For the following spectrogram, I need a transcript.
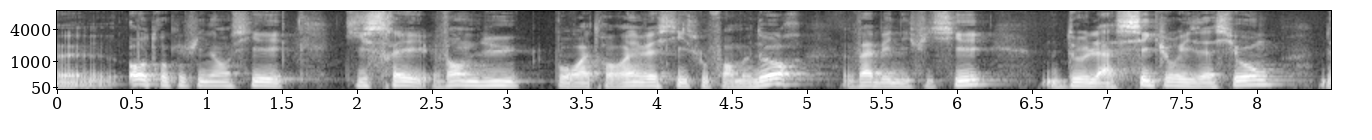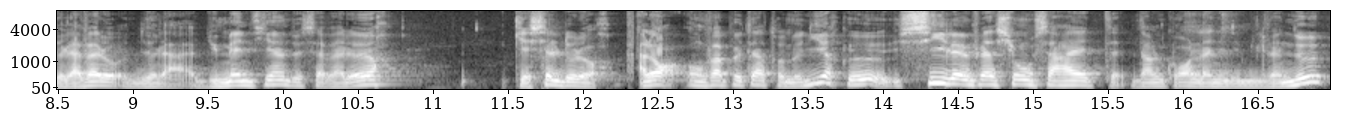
euh, autre que financier qui serait vendu pour être réinvesti sous forme d'or va bénéficier de la sécurisation, du maintien de sa valeur qui est celle de l'or. Alors, on va peut-être me dire que si l'inflation s'arrête dans le courant de l'année 2022,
